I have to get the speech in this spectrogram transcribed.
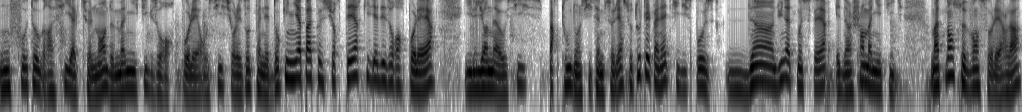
on photographie actuellement de magnifiques aurores polaires aussi sur les autres planètes. Donc, il n'y a pas que sur Terre qu'il y a des aurores polaires. Il y en a aussi partout dans le système solaire, sur toutes les planètes qui disposent d'un- d'une atmosphère et d'un champ magnétique. Maintenant, ce vent solaire-là,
